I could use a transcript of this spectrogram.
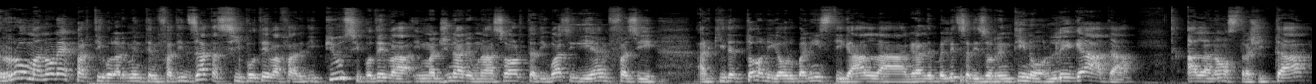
Roma non è particolarmente enfatizzata, si poteva fare di più, si poteva immaginare una sorta di quasi di enfasi architettonica, urbanistica alla grande bellezza di Sorrentino legata alla nostra città,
